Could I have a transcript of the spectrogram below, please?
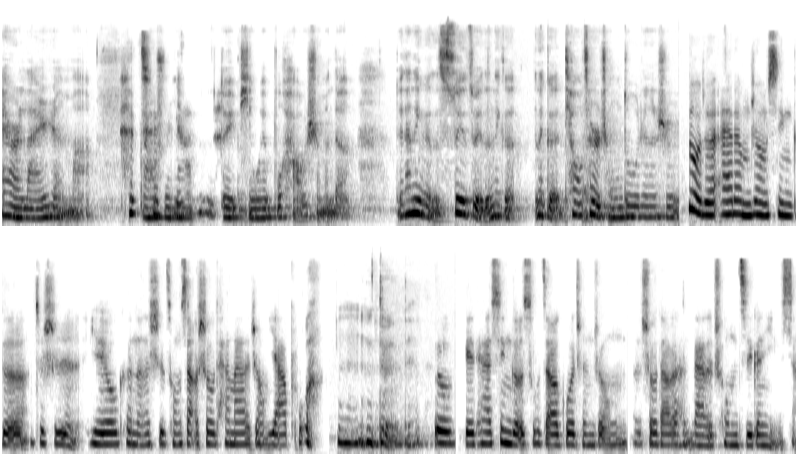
爱尔兰人嘛，然后说人家对品味不好什么的。对他那个碎嘴的那个那个挑刺儿程度，真的是，就我觉得 Adam 这种性格，就是也有可能是从小受他妈的这种压迫。嗯，对对，就给他性格塑造过程中受到了很大的冲击跟影响。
